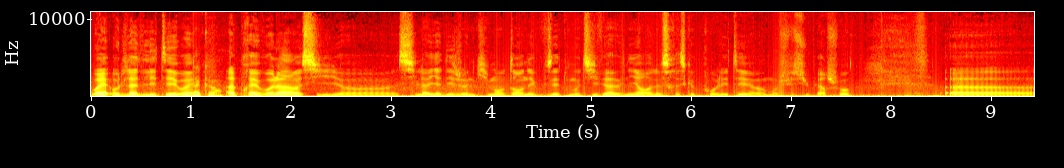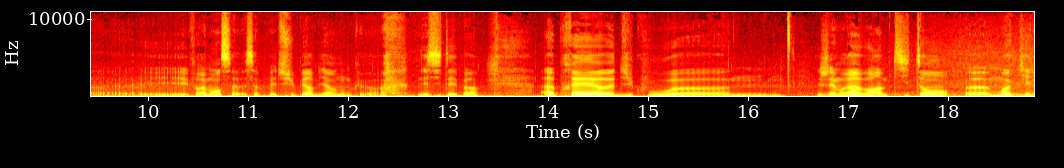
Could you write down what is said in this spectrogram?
Ouais, au-delà de l'été, ouais. D'accord. Après, voilà, si, euh, si là il y a des jeunes qui m'entendent et que vous êtes motivés à venir, ne serait-ce que pour l'été, euh, moi je suis super chaud. et vraiment, ça, peut être super bien, donc n'hésitez pas. Après, du coup, j'aimerais avoir un petit temps. moi, qui est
